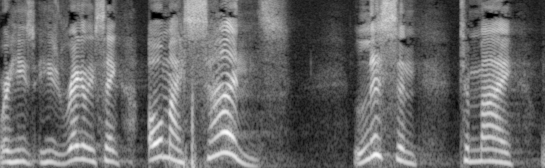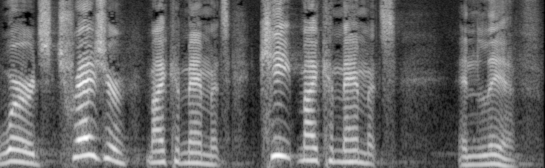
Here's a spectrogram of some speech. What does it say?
where he's, he's regularly saying, Oh, my sons, listen to my words, treasure my commandments, keep my commandments, and live.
